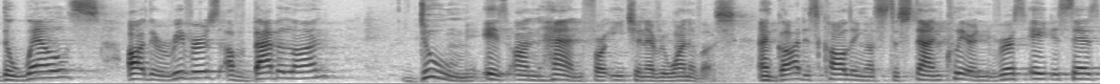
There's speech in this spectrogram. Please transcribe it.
the wells are the rivers of Babylon. Doom is on hand for each and every one of us. And God is calling us to stand clear. In verse 8, it says,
